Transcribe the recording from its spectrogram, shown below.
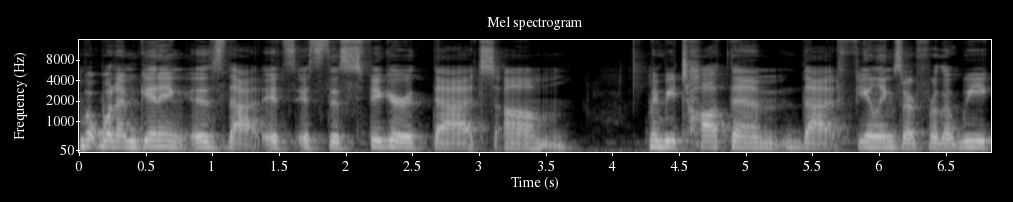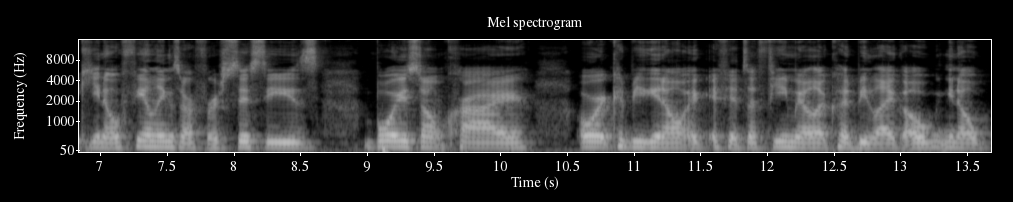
but what i'm getting is that it's it's this figure that um maybe taught them that feelings are for the weak, you know, feelings are for sissies, boys don't cry. Or it could be, you know, if it's a female, it could be like, oh, you know,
